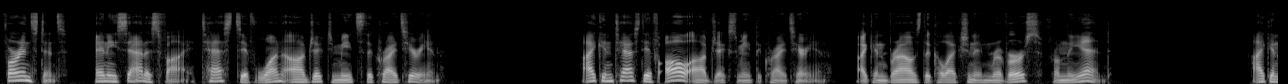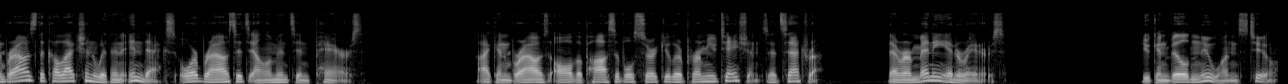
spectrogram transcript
For instance, any satisfy tests if one object meets the criterion. I can test if all objects meet the criterion. I can browse the collection in reverse from the end. I can browse the collection with an index or browse its elements in pairs. I can browse all the possible circular permutations, etc. There are many iterators. You can build new ones too.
